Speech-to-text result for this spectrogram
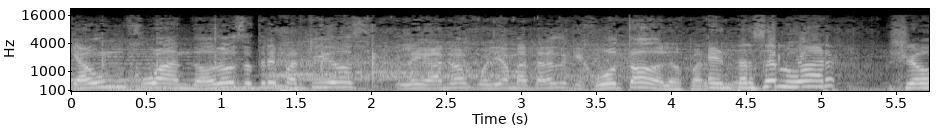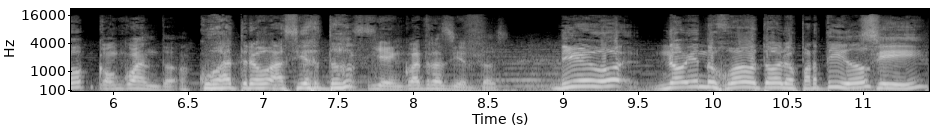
que aún jugando dos o tres partidos, le ganó a Julián Matarazo, que jugó todos los partidos. En tercer lugar, yo, ¿Con cuánto? cuatro aciertos. Bien, cuatro aciertos. Diego, no habiendo jugado todos los partidos. Sí,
